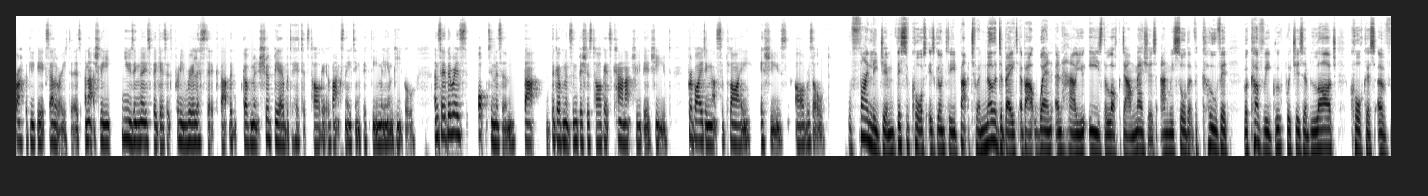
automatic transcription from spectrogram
rapidly be accelerated. And actually, using those figures, it's pretty realistic that the government should be able to hit its target of vaccinating 15 million people. And so there is optimism that the government's ambitious targets can actually be achieved, providing that supply issues are resolved. Well, finally, Jim, this, of course, is going to lead back to another debate about when and how you ease the lockdown measures. And we saw that the COVID recovery group, which is a large caucus of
